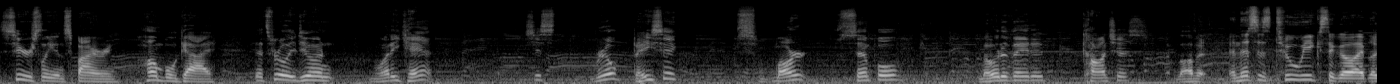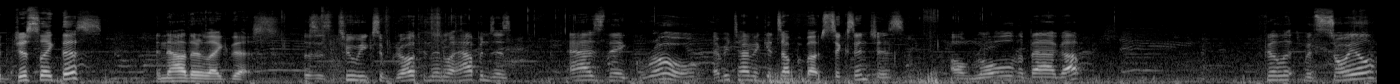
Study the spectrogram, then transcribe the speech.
Seriously inspiring, humble guy that's really doing what he can. Just real basic, smart, simple, motivated, conscious. Love it. And this is two weeks ago. I looked just like this, and now they're like this. This is two weeks of growth, and then what happens is, as they grow, every time it gets up about six inches, I'll roll the bag up, fill it with soil,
